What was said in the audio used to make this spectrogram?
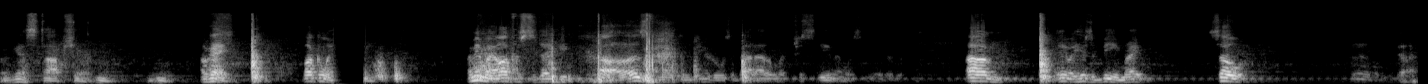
I guess stop share. Hmm. Hmm. Okay, buckling. I'm in my office today because my computer was about out of electricity and I was. Um, anyway, here's a beam, right? So, oh God.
